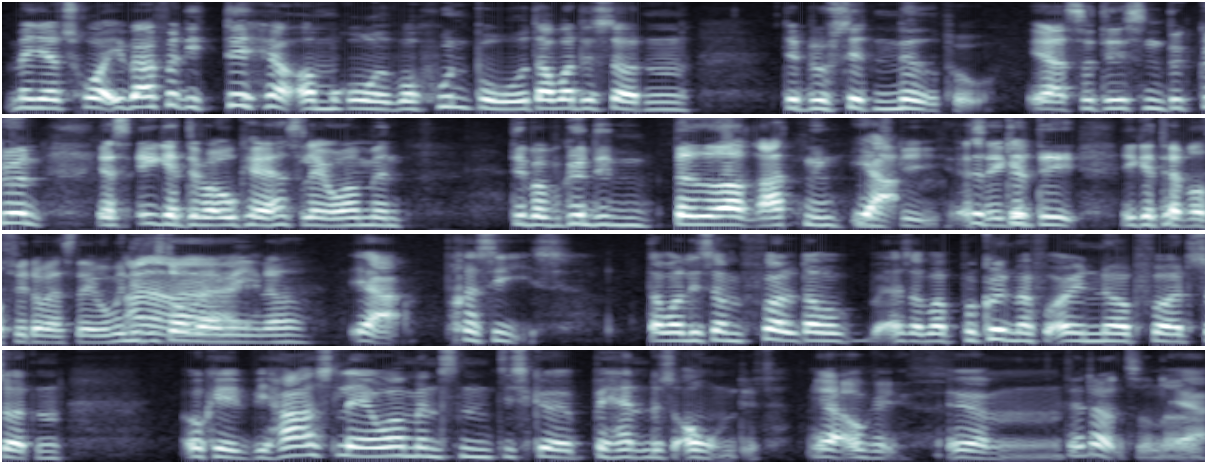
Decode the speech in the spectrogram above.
men jeg tror i hvert fald i det her område, hvor hun boede, der var det sådan, det blev set ned på. Ja, så det er sådan begyndt... Jeg siger ikke, at det var okay at have slaver, men det var begyndt i en bedre retning, Ja, måske. Altså det- ikke, at det- ikke, at det har været fedt at være slave, men I forstår, hvad jeg mener. Ja, præcis. Der var ligesom folk, der var, altså, var begyndt med at få øjnene op for, at sådan, okay, vi har slaver, men sådan, de skal behandles ordentligt. Ja, okay. Øhm, Det er da altid noget. ja,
